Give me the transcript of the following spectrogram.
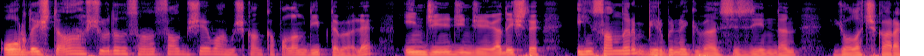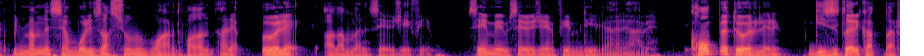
Orada işte ah şurada da sanatsal bir şey varmış kanka falan deyip de böyle incini cincini ya da işte insanların birbirine güvensizliğinden yola çıkarak bilmem ne sembolizasyonu vardı falan. Hani öyle adamların seveceği film. Senin benim seveceğim film değil yani abi. Komplo teorileri, gizli tarikatlar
